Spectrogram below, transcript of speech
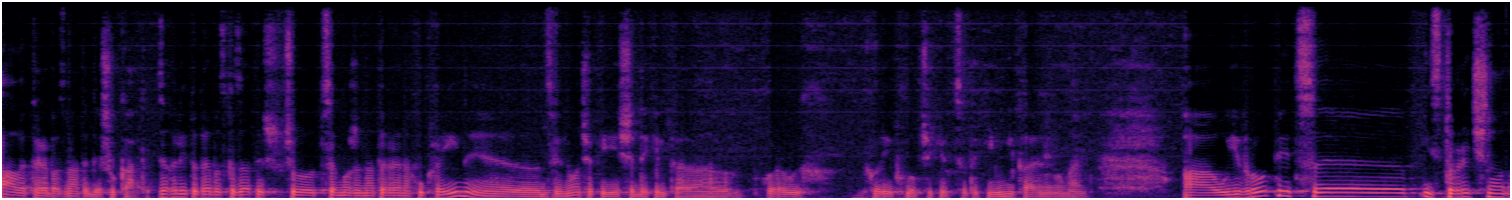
але треба знати, де шукати. Взагалі-то треба сказати, що це може на теренах України е, дзвіночок і є ще декілька горових хорів хлопчиків. Це такий унікальний момент. А у Європі це історично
